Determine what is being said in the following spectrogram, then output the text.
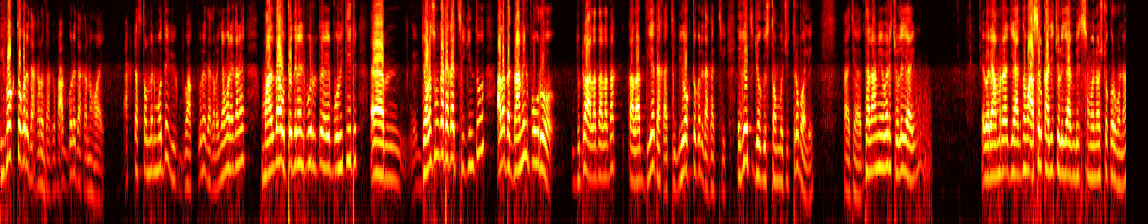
বিভক্ত করে দেখানো থাকে, ভাগ করে দেখানো হয়। একটা স্তম্ভের মধ্যেই ভাগ করে দেখানো হয়। যেমন এখানে মালদা, উত্তর দিনাজপুর প্রভৃতির জনসংখ্যা দেখাচ্ছি, কিন্তু আলাদা গ্রামীণ পৌর দুটো আলাদা আলাদা কালার দিয়ে দেখাচ্ছি, বিভক্ত করে দেখাচ্ছি। এগুলো হচ্ছে যোগ স্তম্ভচিত্র বলে। আচ্ছা তাহলে আমি এবারে চলে যাই। এবারে আমরা যে একদম আসল কাজে চলে যাই, আমি বেশি সময় নষ্ট করব না।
